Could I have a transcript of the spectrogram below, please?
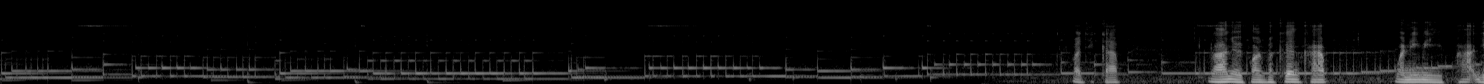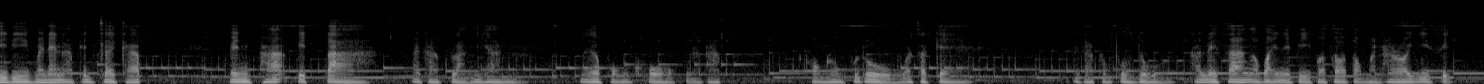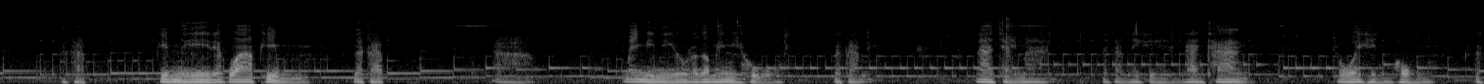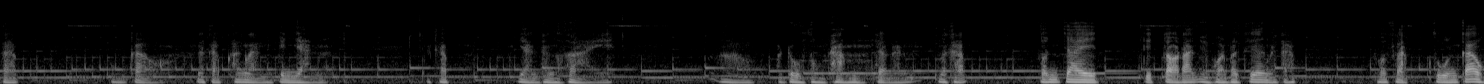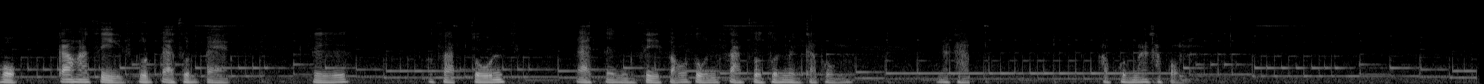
สวัสดีครับ ร้านอวยพรพระเครื่องครับ วันนี้มีพระดีๆ มาแนะนำเป็นเคยครับ เป็นพระปิดตานะครับ หลังยัน เนื้อผงโคกนะครับ ของหลวงปู่ดูวัดสแกนะครับหลวงปู่ดูท่านได้สร้างเอาไว้ในปีพศ 2520 นะครับ พิมพ์นี้เรียกว่าพิมพ์นะครับไม่มีนิ้วแล้วก็ไม่มีหูนะครับ น่าใช้มากนะครับนี่คือด้านข้างโชว์ให้เห็นผงนะครับผงเก่านะครับ ข้างหลังเป็นยันนะครับ ยันทางสายาประตูทรงธรรมแถวนั้นนะครับ สนใจติดต่อร้านอวยพรพระเครื่องนะครับ โทรศัพท์ 096 954 0808 หรือโทรศัพท์ 081 420 3001 ครับผมนะครับ ขอบคุณมากครับผม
